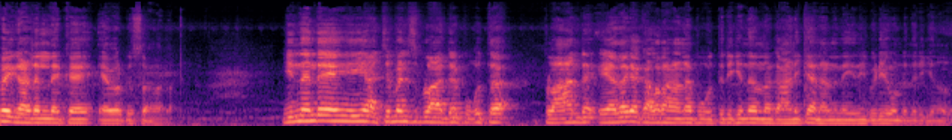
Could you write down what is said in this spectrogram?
ഫൈ ഗാർഡനിലേക്ക് ഏവർക്കും സ്വാഗതം. ഇന്ന് എന്റെ ഈ അച്ചമെൻസ് പ്ലാന്റ് പൂത്ത പ്ലാന്റ് ഏതൊക്കെ കളറാണ് പൂത്തിരിക്കുന്നതെന്ന് കാണിക്കാനാണ് ഈ വീഡിയോ കൊണ്ടുവന്നിരിക്കുന്നത്.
